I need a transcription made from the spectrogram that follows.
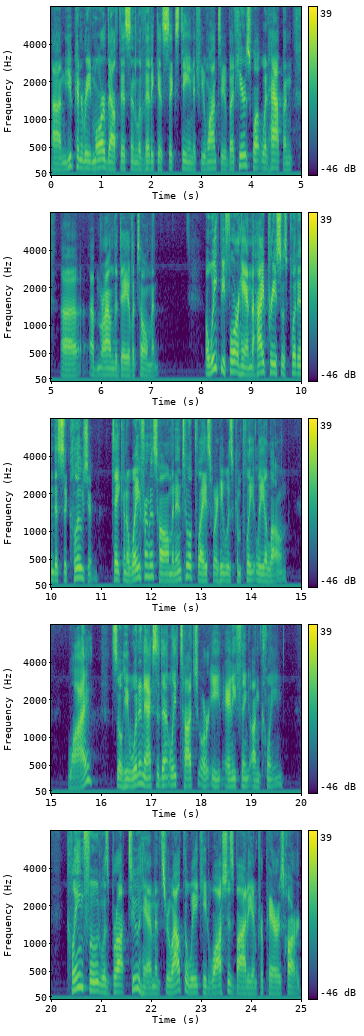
Um, you can read more about this in Leviticus 16 if you want to, but here's what would happen uh, around the Day of Atonement. A week beforehand, the high priest was put into seclusion, taken away from his home and into a place where he was completely alone. Why? So he wouldn't accidentally touch or eat anything unclean. Clean food was brought to him, and throughout the week he'd wash his body and prepare his heart.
